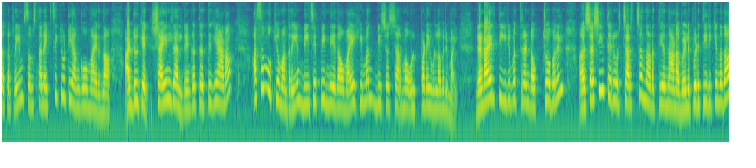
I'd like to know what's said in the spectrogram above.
സെക്രട്ടറിയും സംസ്ഥാന എക്സിക്യൂട്ടീവ് അംഗവുമായിരുന്ന അഡ്വക്കേറ്റ് ഷൈൻലാൽ രംഗത്തെത്തുകയാണ്. അസം മുഖ്യമന്ത്രിയും ബി ജെ പി നേതാവുമായ ഹിമന്ത് ബിശ്വ ശർമ്മ ഉൾപ്പെടെയുള്ളവരുമായി രണ്ടായിരത്തി ഇരുപത്തിരണ്ട് ഒക്ടോബറിൽ ശശി തരൂർ ചർച്ച നടത്തിയെന്നാണ് വെളിപ്പെടുത്തിയിരിക്കുന്നത്.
